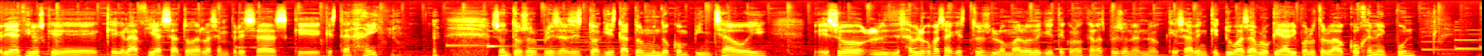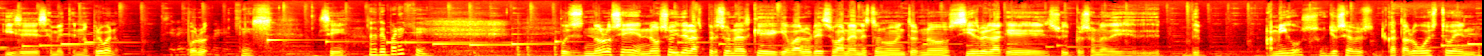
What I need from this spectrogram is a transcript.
Quería deciros que, que gracias a todas las empresas que, que están ahí, ¿no? Son todas sorpresas. Esto aquí está todo el mundo compinchado hoy. Eso, ¿sabes lo que pasa? Que esto es lo malo de que te conozcan las personas, ¿no? Que saben que tú vas a bloquear y por otro lado cogen el pun y se, se meten, ¿no? Pero bueno, por, sí, ¿No te parece? Pues no lo sé, no soy de las personas que, que valore eso, Ana, en estos momentos. No, sí es verdad que soy persona de, de- de amigos. Yo sabes, catalogo esto en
